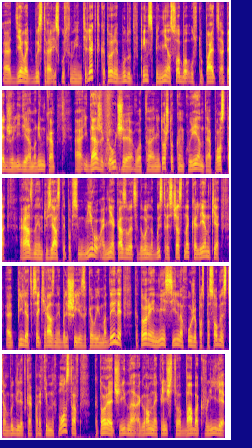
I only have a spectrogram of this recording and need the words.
делать быстро искусственный интеллект, которые будут, в принципе, не особо уступать, опять же, лидерам рынка. Э, и даже круче, вот э, не то что конкуренты, а просто разные энтузиасты по всему миру, они, оказывается, довольно быстро сейчас на коленке пилят всякие разные большие языковые модели, которые не сильно хуже по способностям выглядят корпоративных монстров, которые, очевидно, огромное количество бабок влили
